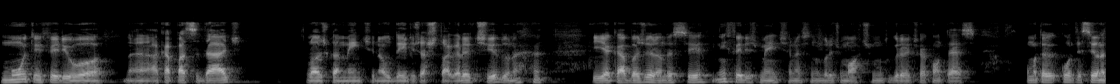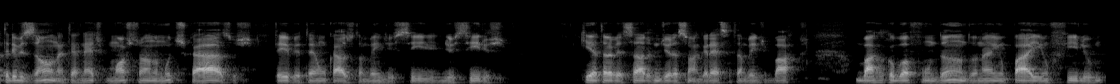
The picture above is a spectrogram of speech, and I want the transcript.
muito inferior né, à capacidade. Logicamente, né, o dele já está garantido, né? e acaba gerando esse, infelizmente, né, esse número de mortes muito grande que acontece. Como aconteceu na televisão, na internet, mostrando muitos casos. Teve até um caso também de, de sírios que atravessaram em direção à Grécia também de barcos. O barco acabou afundando, né, e um pai e um filho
